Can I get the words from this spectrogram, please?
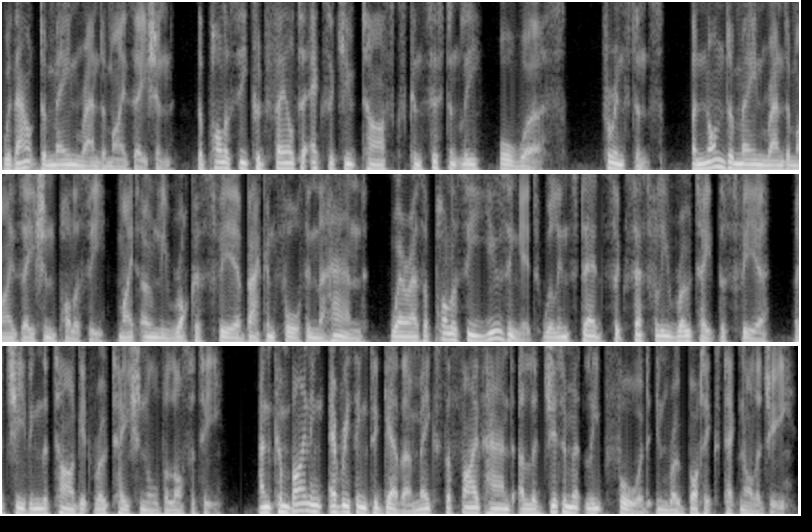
without domain randomization, the policy could fail to execute tasks consistently or worse. For instance, a non-domain randomization policy might only rock a sphere back and forth in the hand, whereas a policy using it will instead successfully rotate the sphere, achieving the target rotational velocity. And combining everything together makes the Faive-hand a legitimate leap forward in robotics technology.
